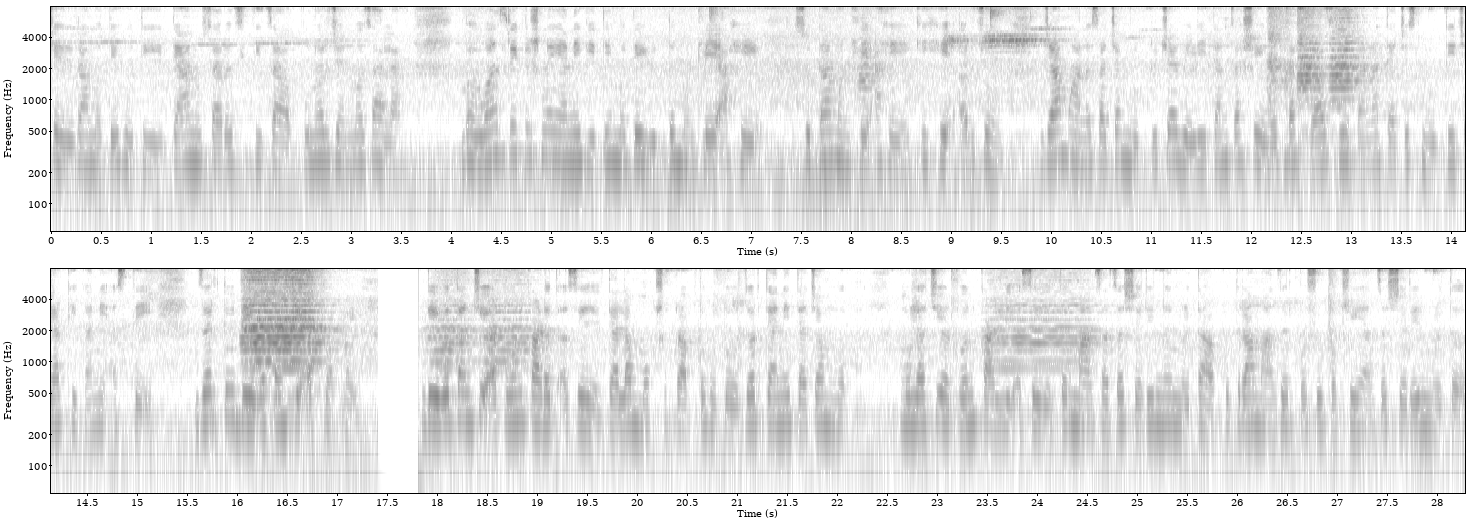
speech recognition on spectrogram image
शरीरामध्ये होती. त्यानुसारच तिचा पुनर्जन्म झाला. भगवान श्रीकृष्ण यांनी गीतेमध्ये युद्ध म्हटले आहे सुद्धा म्हटले आहे की, हे अर्जुन, ज्या माणसाच्या मृत्यूच्या वेळी त्यांचा शेवटचा श्वास घेताना त्याची स्मृती ज्या ठिकाणी असते, जर तो देवतांची आठवण देवतांची आठवण काढत असेल त्याला मोक्ष प्राप्त होतो. जर त्याने त्याच्या मुलाची आठवण काढली असेल तर माणसाचं शरीर न मिळता कुत्रा, मांजर, पशुपक्षी यांचं शरीर मिळतं.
